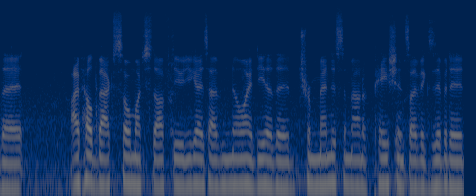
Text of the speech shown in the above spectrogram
that I've held back so much stuff, dude. You guys have no idea the tremendous amount of patience I've exhibited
